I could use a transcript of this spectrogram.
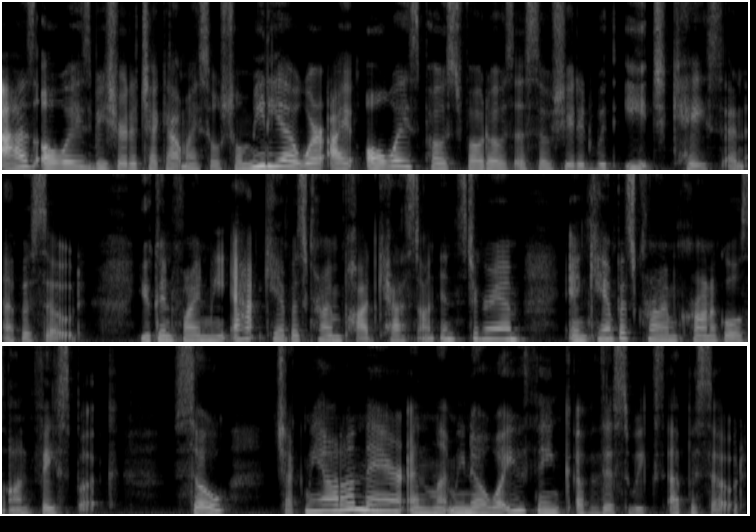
As always, be sure to check out my social media where I always post photos associated with each case and episode. You can find me at Campus Crime Podcast on Instagram and Campus Crime Chronicles on Facebook. So, Check me out on there and let me know what you think of this week's episode.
